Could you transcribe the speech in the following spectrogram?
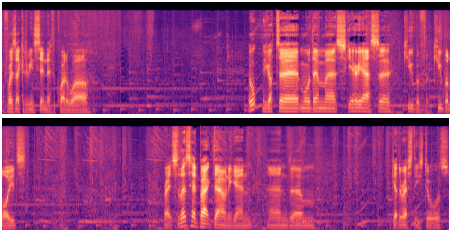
Otherwise I could have been sitting there for quite a while. Oh, we got uh, more of them uh, scary ass uh, cuba cubaloids. Right, so let's head back down again and um, get the rest of these doors.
